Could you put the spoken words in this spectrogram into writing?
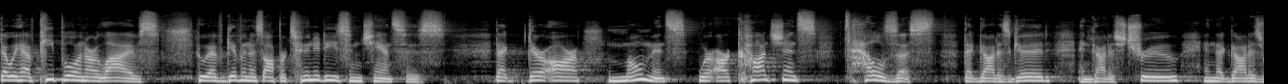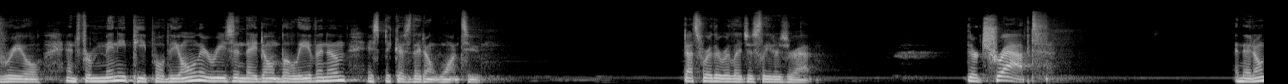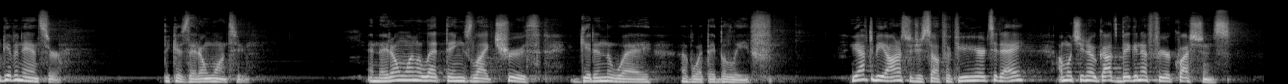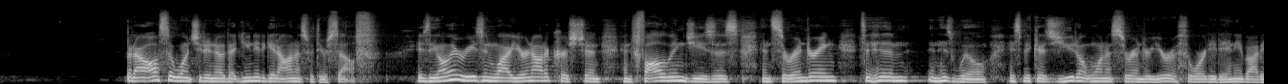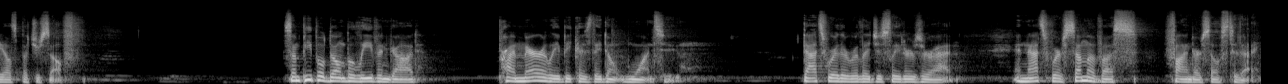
That we have people in our lives who have given us opportunities and chances that there are moments where our conscience tells us that God is good and God is true and that God is real. And for many people, the only reason they don't believe in Him is because they don't want to. That's where the religious leaders are at. They're trapped and they don't give an answer because they don't want to. And they don't want to let things like truth get in the way of what they believe. You have to be honest with yourself. If you're here today, I want you to know God's big enough for your questions. But I also want you to know that you need to get honest with yourself. Is the only reason why you're not a Christian and following Jesus and surrendering to Him and His will is because you don't want to surrender your authority to anybody else but yourself. Some people don't believe in God primarily because they don't want to. That's where the religious leaders are at. And that's where some of us find ourselves today.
